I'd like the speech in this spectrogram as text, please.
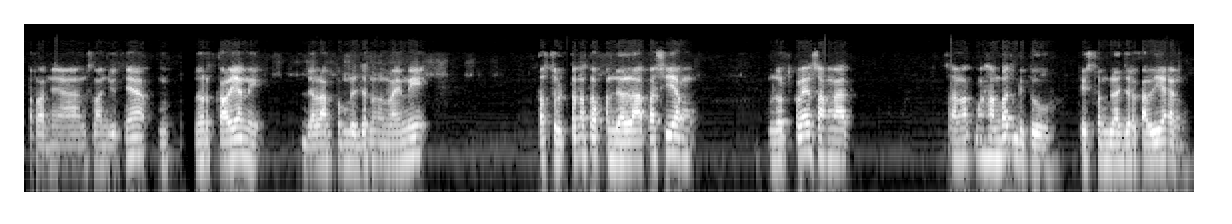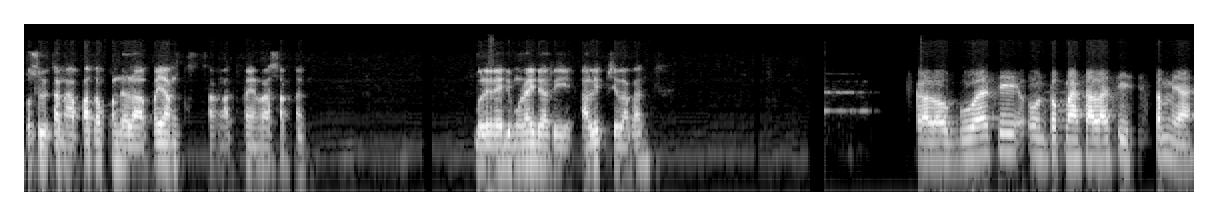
Pertanyaan selanjutnya menurut kalian nih dalam pembelajaran online ini kesulitan atau kendala apa sih yang menurut kalian sangat sangat menghambat gitu sistem belajar kalian? Kesulitan apa atau kendala apa yang sangat kalian rasakan? Boleh dimulai dari Alip, silakan. Kalau gua sih untuk masalah sistem ya,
